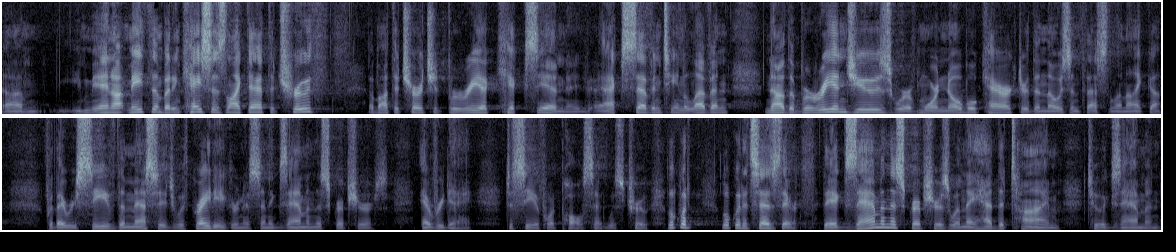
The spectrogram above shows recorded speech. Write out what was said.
Um, you may not meet them, but in cases like that, the truth about the church at Berea kicks in. in Acts 17 11. Now the Berean Jews were of more noble character than those in Thessalonica, for they received the message with great eagerness and examined the scriptures every day to see if what Paul said was true. Look what, look what it says there. They examined the scriptures when they had the time to examine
